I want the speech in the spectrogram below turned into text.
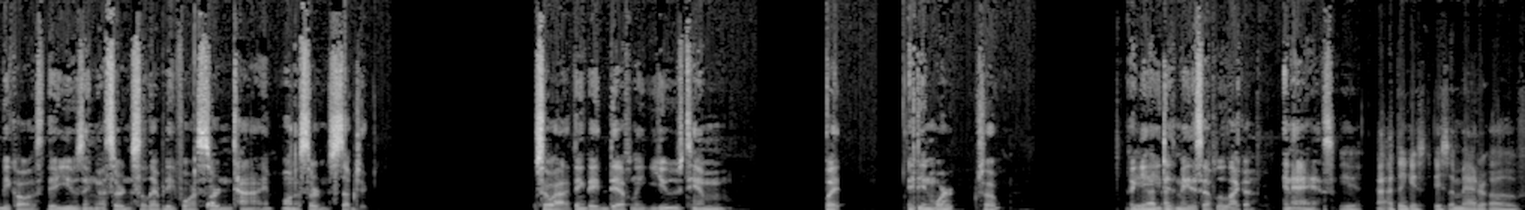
because they're using a certain celebrity for a certain time on a certain subject. So I think they definitely used him, but it didn't work. So again, yeah, I, he just I, made himself look like a an ass. Yeah, I think it's it's a matter of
